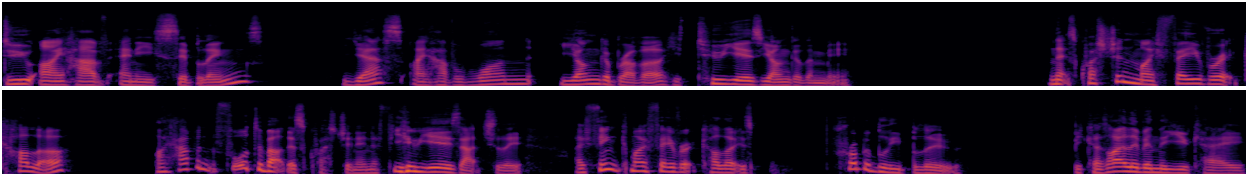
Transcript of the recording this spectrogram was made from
Do I have any siblings? Yes, I have one younger brother. He's two years younger than me. Next question my favourite colour? I haven't thought about this question in a few years actually. I think my favourite colour is probably blue. Because I live in the UK,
